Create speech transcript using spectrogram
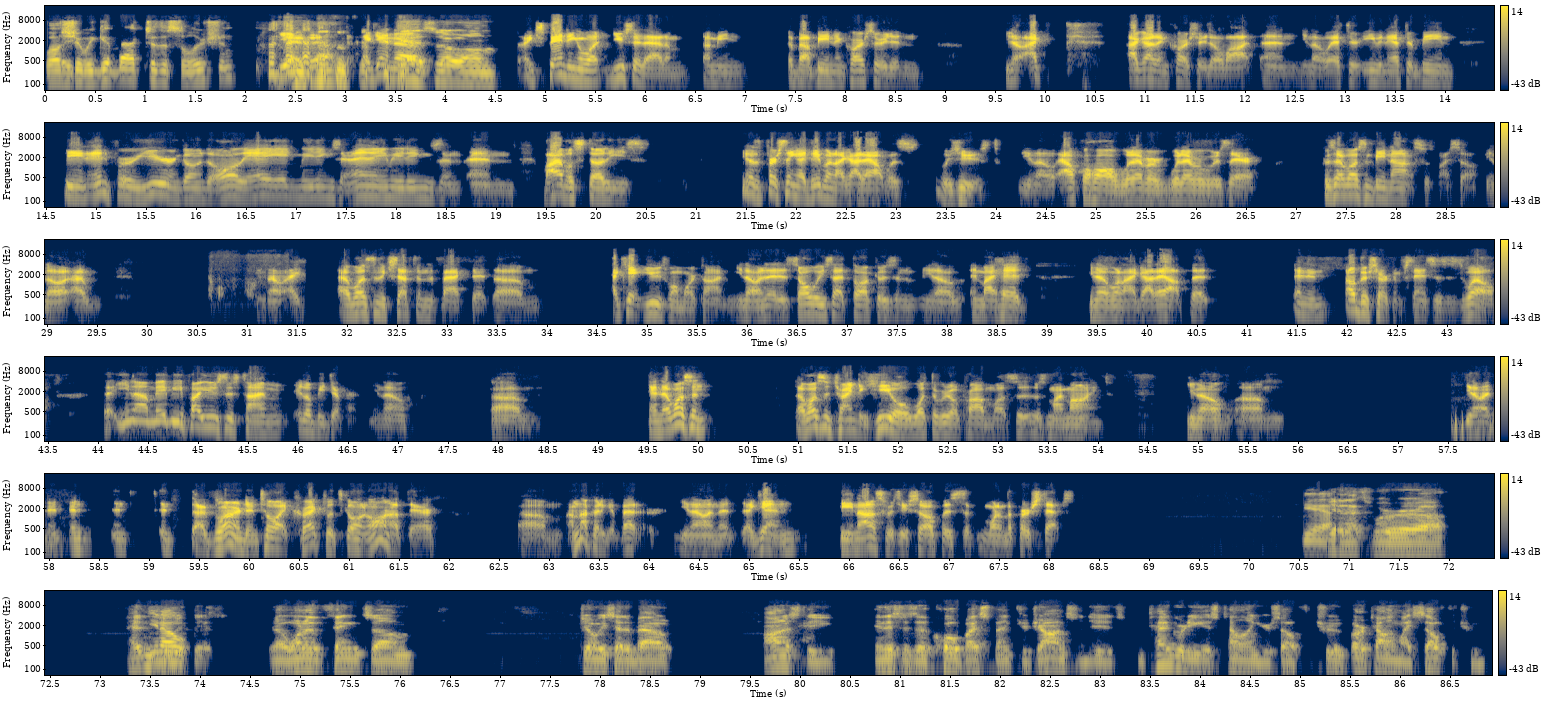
Well, They- should we get back to the solution? Yeah, that- again, uh, Yeah. So um, expanding on what you said, Adam. I mean, about being incarcerated, and you know, I I got incarcerated a lot, and you know, after even after being being in for a year and going to all the AA meetings and NA meetings and and Bible studies, you know, the first thing I did when I got out was was used, you know, alcohol, whatever whatever was there, because I wasn't being honest with myself. You know, I you know I I wasn't accepting the fact that um, I can't use one more time, you know, and it's always that thought goes in, you know, in my head, you know, when I got out that, and in other circumstances as well, that, you know, maybe if I use this time, it'll be different, you know. Um, and I wasn't, I wasn't trying to heal what the real problem was. It was my mind, you know, um, you know, and, and, and, and I've learned until I correct what's going on up there, um, I'm not going to get better, you know. And then again, being honest with yourself is the, one of the first steps. Yeah. Yeah, that's where we're uh, heading You to know- with this. You know, one of the things um, Joey said about honesty, and this is a quote by Spencer Johnson, is integrity is telling yourself the truth or telling myself the truth.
